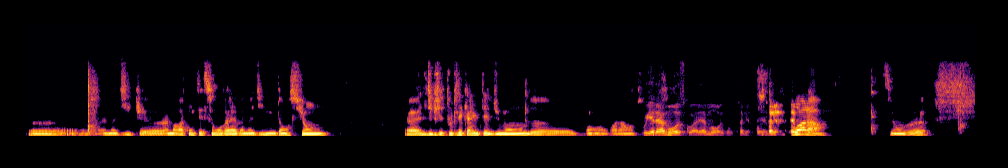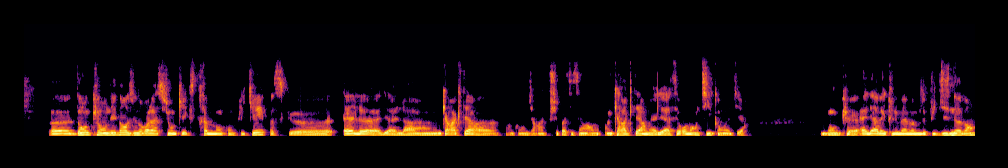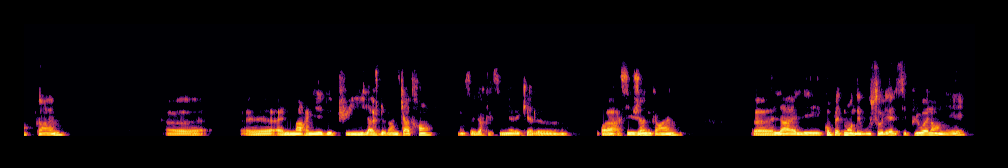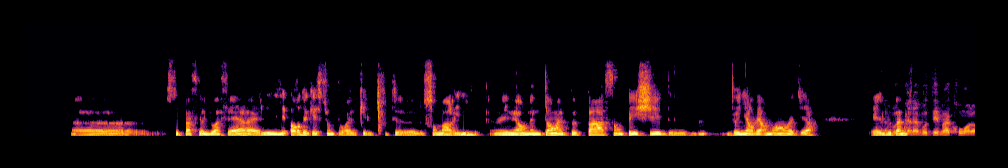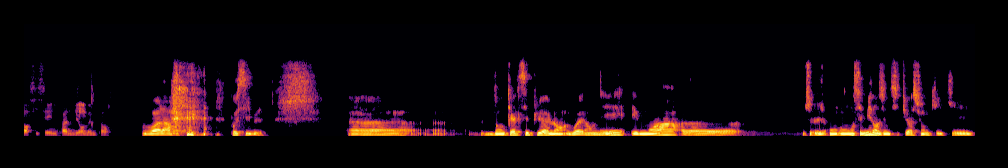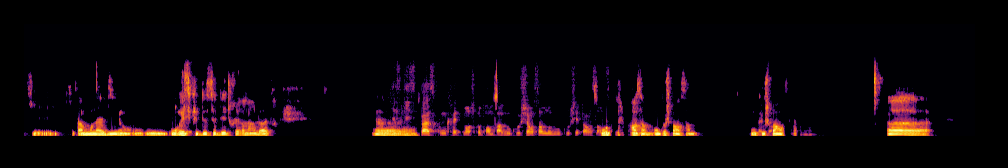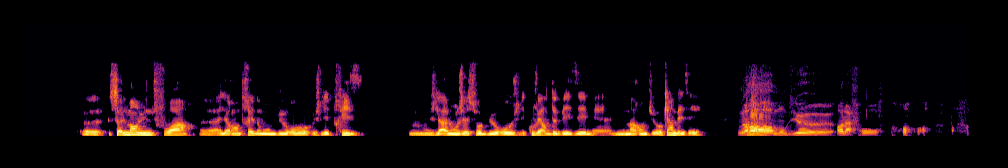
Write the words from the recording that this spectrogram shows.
Euh, elle m'a dit que, elle m'a raconté son rêve, elle m'a dit nous dansions. Euh, elle dit que j'ai toutes les qualités du monde. Euh, bon, voilà. Oui, elle est amoureuse, quoi. Elle est amoureuse, donc très bien. Voilà, si on veut. donc, on est dans une relation qui est extrêmement compliquée parce que elle, elle, a un caractère, comment dire, je sais pas si c'est un, caractère, mais elle est assez romantique, on va dire. Donc, elle est avec le même homme depuis 19 ans, quand même. Euh, euh, elle est mariée depuis l'âge de 24 ans, donc ça veut dire qu'elle s'est mise avec elle euh, voilà, assez jeune quand même. là, elle est complètement déboussolée, elle ne sait plus où elle en est. Euh, c'est pas ce qu'elle doit faire. Elle, il est hors de question pour elle qu'elle quitte son mari, mais en même temps, elle peut pas s'empêcher de venir vers moi, on va dire. Et elle, veut pas elle a voté Macron alors, si c'est une fan du en même temps. Voilà, possible. Euh, donc elle sait plus où elle en est et moi euh, on, s'est mis dans une situation qui, qui, qui, à mon avis on, risque de se détruire l'un l'autre Qu'est-ce qui se passe concrètement? Je comprends pas. Vous couchez ensemble ou vous couchez pas ensemble? On couche pas ensemble. On couche pas ensemble. On couche pas ensemble. Euh, euh, seulement une fois, euh, elle est rentrée dans mon bureau, je l'ai prise, je l'ai allongée sur le bureau, je l'ai couverte de baisers, mais elle ne m'a rendu aucun baiser. Oh mon Dieu Oh l'affront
